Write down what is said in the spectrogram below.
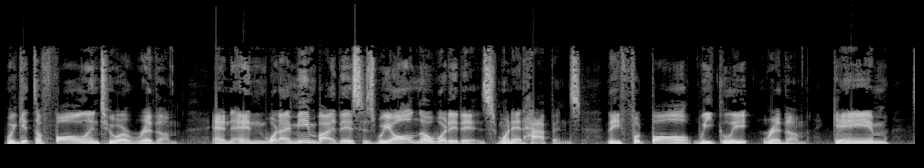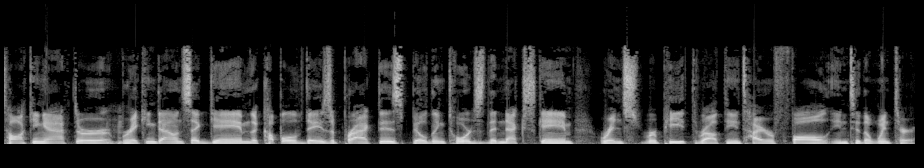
we get to fall into a rhythm. And and what I mean by this is we all know what it is when it happens. The football weekly rhythm. Game, talking after, breaking down said game, the couple of days of practice, building towards the next game, rinse, repeat throughout the entire fall into the winter.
